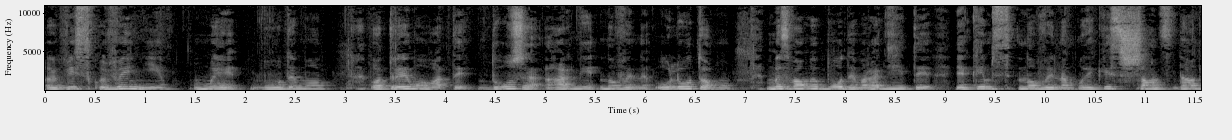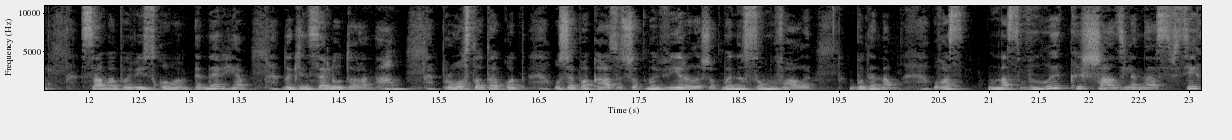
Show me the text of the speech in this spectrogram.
військ- війні. Ми будемо отримувати дуже гарні новини. У лютому ми з вами будемо радіти якимсь новинам, у якийсь шанс дан саме по військовим енергіям до кінця лютого нам просто так от уже показують, щоб ми вірили, щоб ми не сумували. Буде нам у вас у нас великий шанс для нас всіх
